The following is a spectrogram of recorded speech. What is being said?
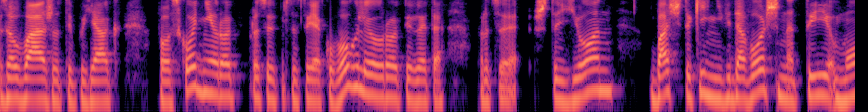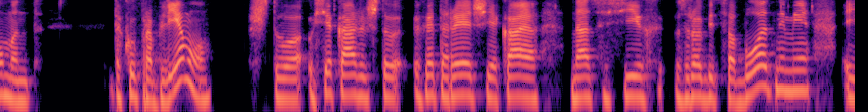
заўважыў тыпу як ва ўсходняй Еўропе працуюць працэсы як увогуле Еўропе гэта працуе што ён бачу такі невідавочна ты момант такую праблему што усе кажуць што гэта рэч якая нас усіх зробіць свабоднымі і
